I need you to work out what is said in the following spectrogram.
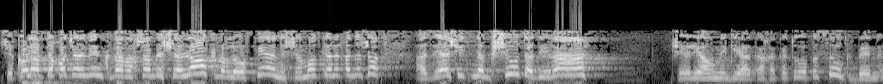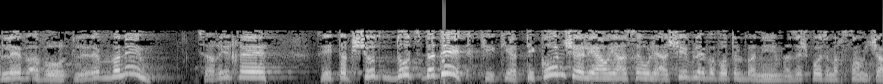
שכל ההבטחות שאני מבין כבר עכשיו בשלות, כבר להופיע נשמות כאלה חדשות, אז יש התנגשות אדירה כשאליהו מגיע, ככה כתוב בפסוק, בין לב אבות ללב בנים. צריך, אה, זו התעקשות דו-צדדית, כי, כי התיקון שאליהו יעשה הוא להשיב לב אבות על בנים, אז יש פה איזה מחסום משם,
